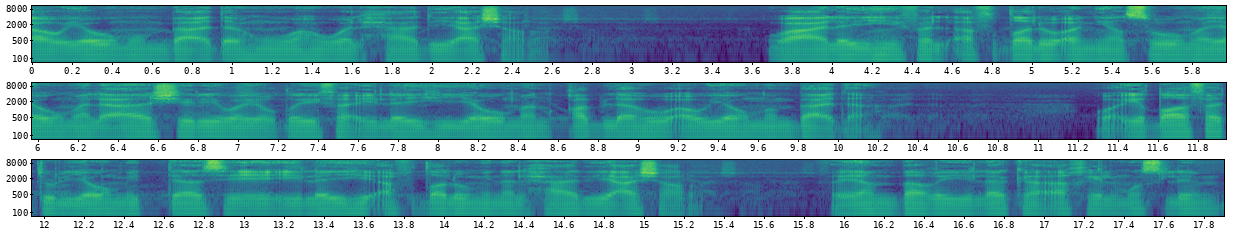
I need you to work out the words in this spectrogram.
أو يوم بعده وهو الحادي عشر. وعليه فالأفضل أن يصوم يوم العاشر ويضيف إليه يوما قبله أو يوما بعده. وإضافة اليوم التاسع إليه أفضل من الحادي عشر. فينبغي لك أخي المسلم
